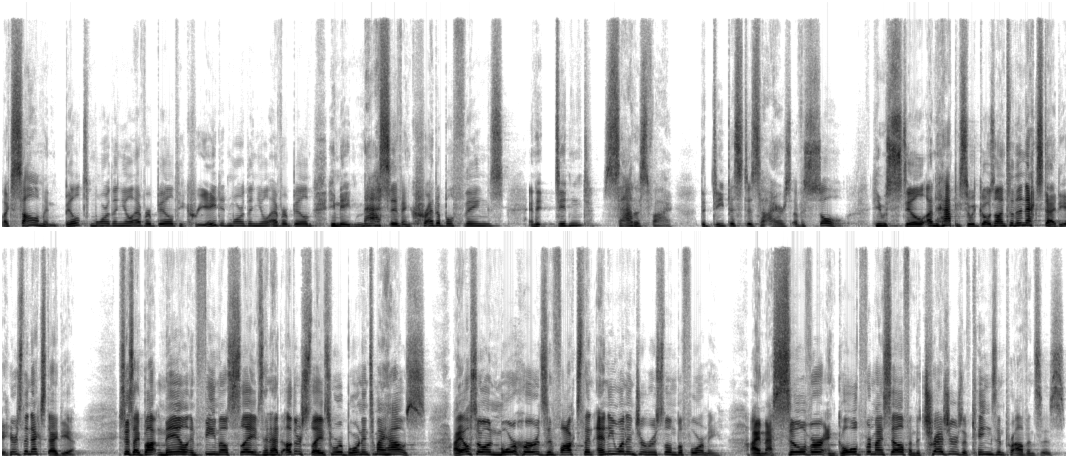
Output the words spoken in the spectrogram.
Like Solomon built more than you'll ever build, he created more than you'll ever build, he made massive, incredible things, and it didn't satisfy the deepest desires of his soul. He was still unhappy. So he goes on to the next idea. Here's the next idea. He says, I bought male and female slaves and had other slaves who were born into my house. I also owned more herds and flocks than anyone in Jerusalem before me. I amassed silver and gold for myself and the treasures of kings and provinces.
